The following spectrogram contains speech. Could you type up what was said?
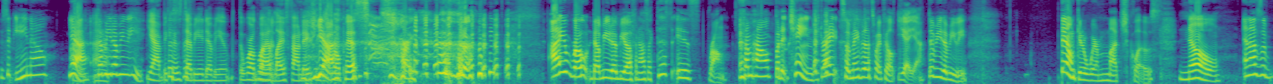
is it E now? Yeah, I don't- WWE. Yeah, because this- WW, the World Well, Wildlife Foundation, yeah. real pissed. Sorry. I wrote WWF and I was like, this is wrong somehow, but it changed, right? So maybe that's why I feel yeah, yeah. WWE. They don't get to wear much clothes. No. And as a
